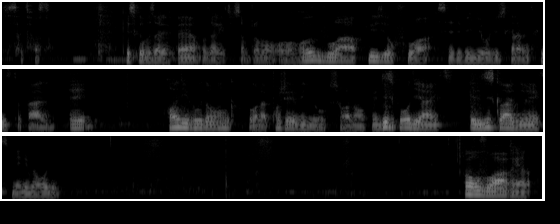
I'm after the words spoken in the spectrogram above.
de cette façon. Qu'est-ce que vous allez faire? Vous allez tout simplement revoir plusieurs fois cette vidéo jusqu'à la maîtrise totale et rendez-vous donc pour la prochaine vidéo sera donc le discours direct et le discours indirect mais numéro 2. Au revoir et à la prochaine.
